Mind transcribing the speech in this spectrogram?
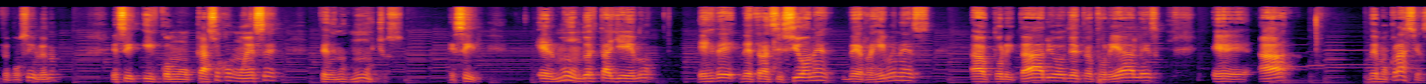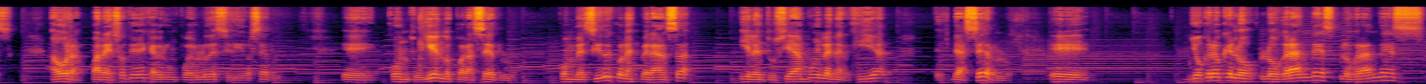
fue posible, ¿no? Es decir, y como casos como ese, tenemos muchos. Es decir, el mundo está lleno es de, de transiciones de regímenes autoritarios, dictatoriales, eh, a democracias. Ahora, para eso tiene que haber un pueblo decidido a hacerlo, eh, construyendo para hacerlo, convencido y con la esperanza y el entusiasmo y la energía de hacerlo. Eh, yo creo que los, los, grandes, los grandes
